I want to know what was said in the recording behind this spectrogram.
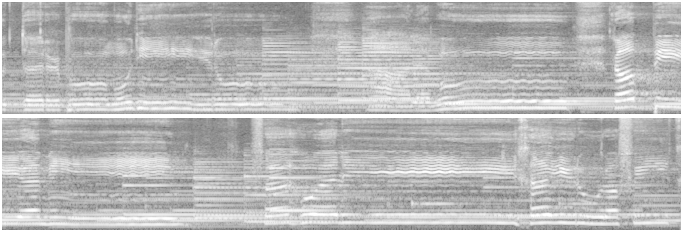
الدرب منير أعلم ربي يمين فهو لي خير رفيق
